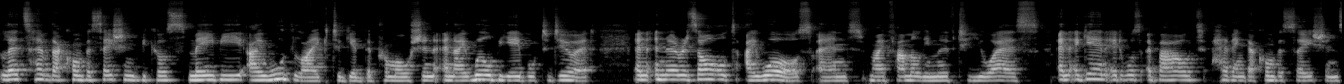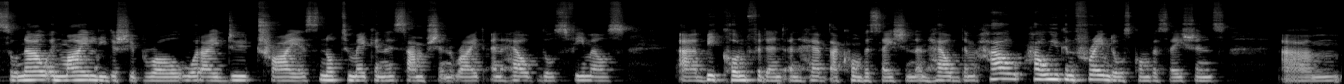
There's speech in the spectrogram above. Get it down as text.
Let's have that conversation because maybe I would like to get the promotion and I will be able to do it. And, and the result, I was, and my family moved to US and again it was about having that conversation so now in my leadership role what i do try is not to make an assumption right and help those females uh, be confident and have that conversation and help them how how you can frame those conversations um,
